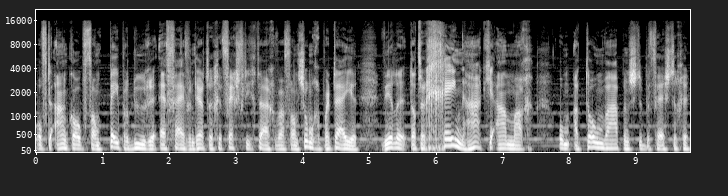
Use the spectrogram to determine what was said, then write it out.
of de aankoop van peperdure F-35 gevechtsvliegtuigen waarvan sommige partijen willen dat er geen haakje aan mag om atoomwapens te bevestigen,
